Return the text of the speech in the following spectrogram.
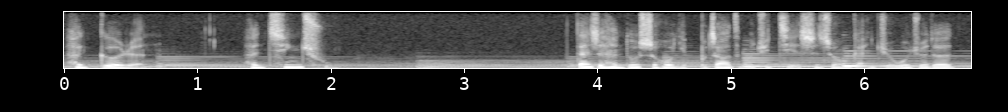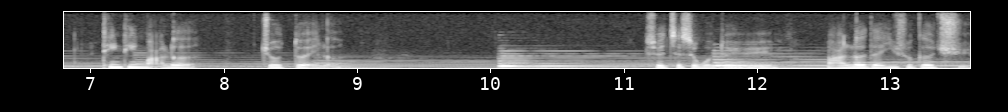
很个人，很清楚。但是很多时候也不知道怎么去解释这种感觉。我觉得听听马勒就对了。所以这是我对于马勒的艺术歌曲，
